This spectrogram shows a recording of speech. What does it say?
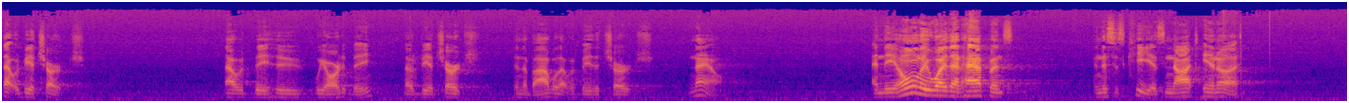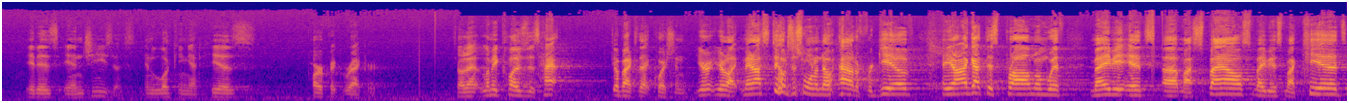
That would be a church. That would be who we are to be. That would be a church in the Bible. That would be the church now. And the only way that happens, and this is key, is not in us. It is in Jesus, in looking at his perfect record. So that, let me close this. Ha- go back to that question. You're, you're like, man, I still just want to know how to forgive. And, you know, I got this problem with maybe it's uh, my spouse, maybe it's my kids,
